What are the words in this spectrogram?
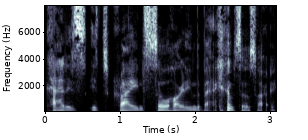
cat is it's crying so hard in the back. I'm so sorry.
